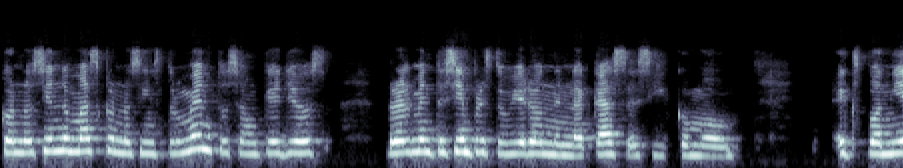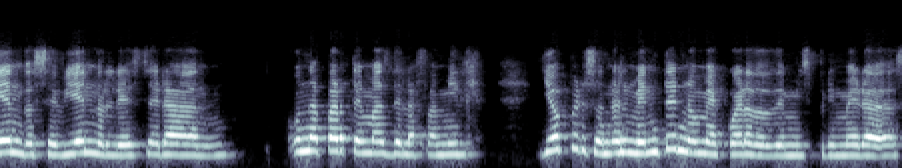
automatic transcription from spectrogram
conociendo más con los instrumentos, aunque ellos realmente siempre estuvieron en la casa, así como exponiéndose, viéndoles, eran una parte más de la familia. Yo personalmente no me acuerdo de mis primeros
